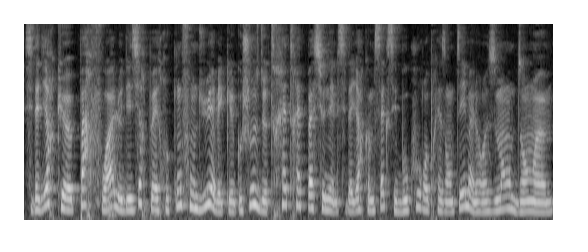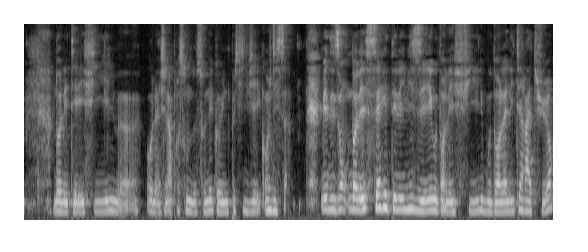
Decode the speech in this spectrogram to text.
C'est-à-dire que parfois, le désir peut être confondu avec quelque chose de très très passionnel. C'est d'ailleurs comme ça que c'est beaucoup représenté, malheureusement, dans, euh, dans les téléfilms. Euh, oh là, j'ai l'impression de sonner comme une petite vieille quand je dis ça. Mais disons, dans les séries télévisées, ou dans les films, ou dans la littérature,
